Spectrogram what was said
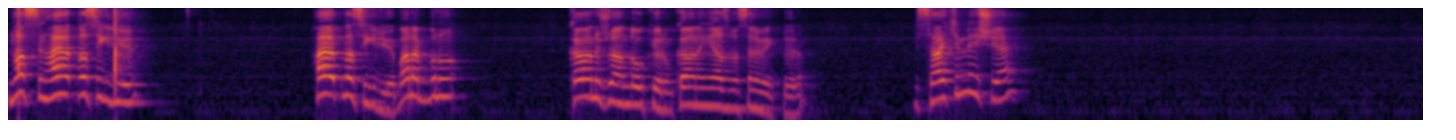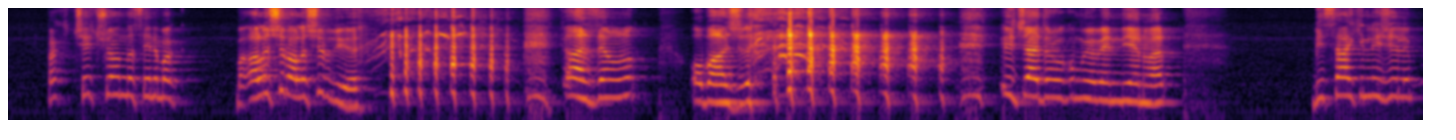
Nasılsın? Hayat nasıl gidiyor? Hayat nasıl gidiyor? Bana bunu Kaan'ı şu anda okuyorum. Kaan'ın yazmasını bekliyorum. Bir sakinleş ya. Bak chat şu anda seni bak bak alışır alışır diyor. Kaan sen onu o bağışı. 3 aydır okumuyor ben diyen var. Bir sakinleşelim.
